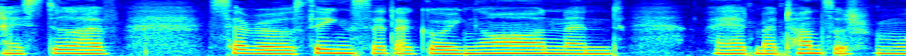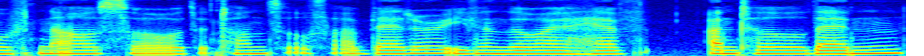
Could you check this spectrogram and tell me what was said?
I still have several things that are going on, and I had my tonsils removed now, so the tonsils are better, even though I have until then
